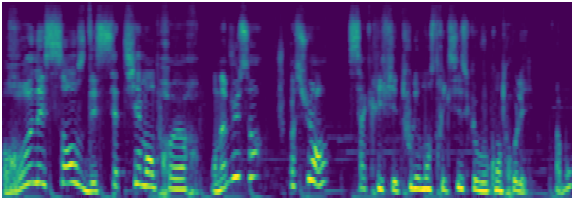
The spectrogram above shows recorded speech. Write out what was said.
Renaissance des 7 empereurs. On a vu ça? Je suis pas sûr, hein Sacrifiez tous les monstres Xyz que vous contrôlez. Ah bon?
